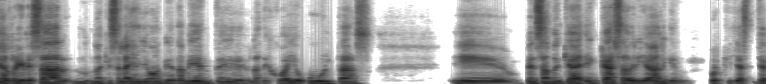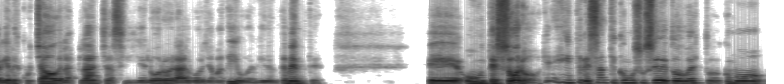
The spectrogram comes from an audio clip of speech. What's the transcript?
al regresar, no es que se la haya llevado inmediatamente, las dejó ahí ocultas, eh, pensando en que en casa habría alguien, porque ya, ya habían escuchado de las planchas y el oro era algo llamativo, evidentemente. Eh, o un tesoro. Es interesante cómo sucede todo esto, cómo,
